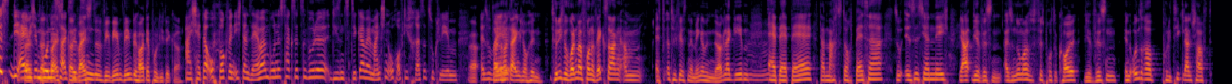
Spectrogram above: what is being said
müssten die eigentlich dann, im dann Bundestag weißt, dann sitzen. weißt du, we- wem, wem gehört der Politiker. Ah, ich hätte auch Bock, wenn ich dann selber im Bundestag sitzen würde, diesen Sticker bei manchen auch auf die Fresse zu kleben. Ja. Also, da weil- gehört er eigentlich auch hin. Natürlich, wir wollen mal vorneweg sagen, ähm, es wird natürlich eine Menge mit Nörgler geben. Mhm. Äh, bäh, bäh, dann macht's doch besser. So ist es ja nicht. Ja, wir wissen. Also nur mal fürs Protokoll. Wir wissen, in unserer Politiklandschaft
